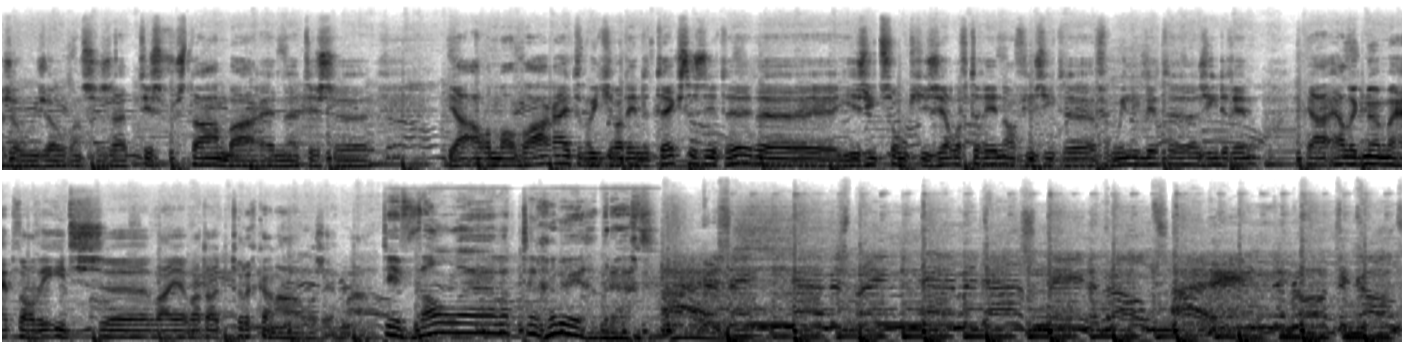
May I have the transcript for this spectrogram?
sowieso. Want ze zijn, het is verstaanbaar en het is ja, allemaal waarheid. Weet je wat in de teksten zit. Hè? De, je ziet soms jezelf erin of je ziet uh, familielid uh, zie erin. Ja, elk nummer heeft wel weer iets uh, waar je wat uit terug kan halen, zeg maar. Het heeft wel wat teweeg gebracht. We zingen, we springen, we dansen in het rond. In de blote kont,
